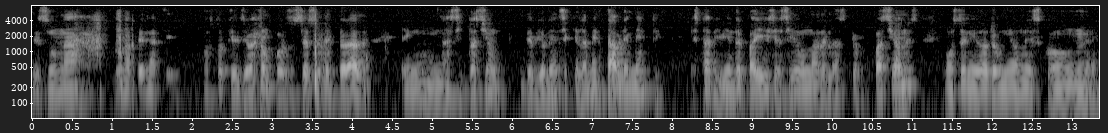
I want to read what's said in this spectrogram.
es una, una pena que nos toque llevar un proceso electoral en una situación de violencia que lamentablemente está viviendo el país y ha sido una de las preocupaciones. Hemos tenido reuniones con eh,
